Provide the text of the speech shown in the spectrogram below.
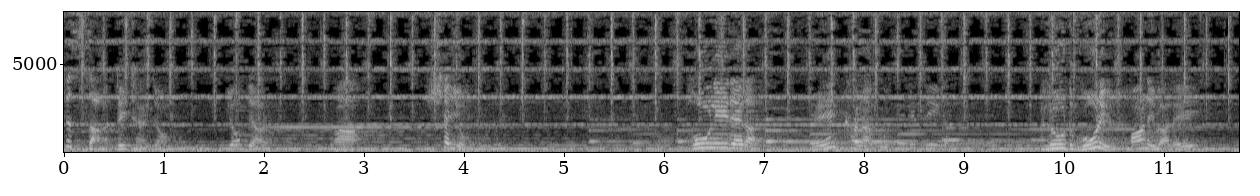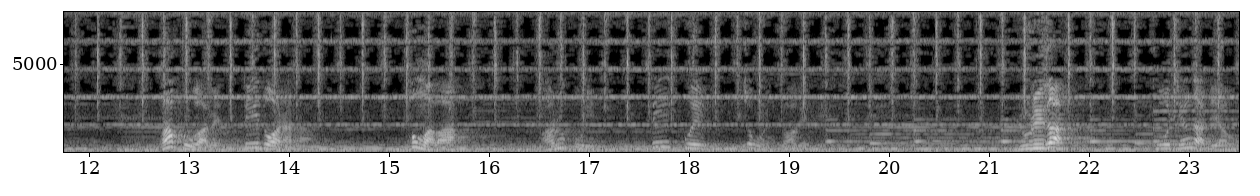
တစ္ဆာအဋိဌံကြောင်းပြောပြတော့ငါရှက်ယုံဘူးလေဖုံးလေးတဲကမင်းခန္ဓာကိုယ်တိတိကဘလို့တကိုးတွေထွားနေပါလေငါကိုကပဲတေးသွားတာလားဟုတ်မှာပါငါတို့ကိုယ်တွေ သေးကွေးကျုံဝင်သွားခဲ့တယ်လူတွေကကိုချင်းစာတရားကို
